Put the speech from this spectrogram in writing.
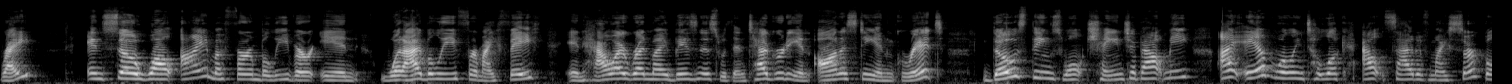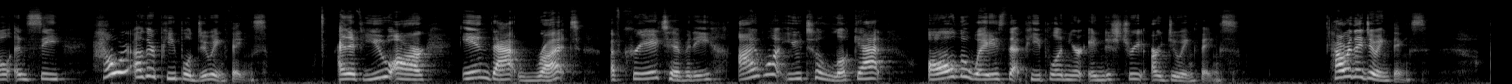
right? And so, while I am a firm believer in what I believe for my faith, in how I run my business with integrity and honesty and grit, those things won't change about me, I am willing to look outside of my circle and see how are other people doing things. And if you are in that rut of creativity, I want you to look at all the ways that people in your industry are doing things. How are they doing things?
